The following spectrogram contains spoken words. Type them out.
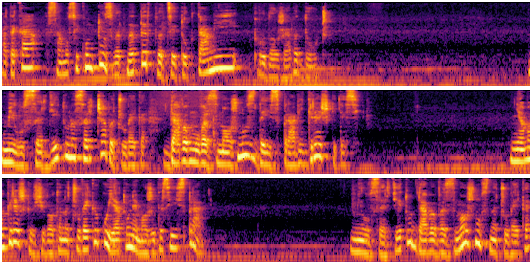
а така само се контузват, натъртват се тук-там и продължават да учат. Милосърдието насърчава човека, дава му възможност да изправи грешките си. Няма грешка в живота на човека, която не може да се изправи. Милосърдието дава възможност на човека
